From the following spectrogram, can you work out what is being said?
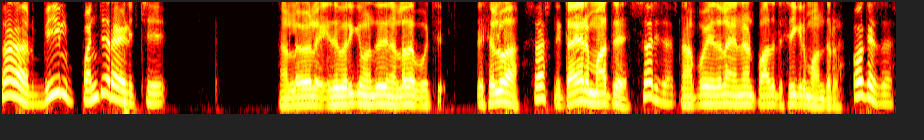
சார் வீல் பஞ்சர் ஆயிடுச்சு. நல்ல வேலை இது வரைக்கும் வந்து நல்லதா போச்சு. செல்வா சார். நீ டயரை மாத்து. சரி சார். நான் போய் இதெல்லாம் என்னன்னு பார்த்துட்டு சீக்கிரமா வந்துடுறேன். ஓகே சார்.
